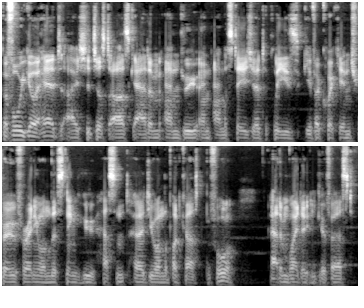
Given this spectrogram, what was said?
Before we go ahead, I should just ask Adam, Andrew, and Anastasia to please give a quick intro for anyone listening who hasn't heard you on the podcast before. Adam, why don't you go first?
